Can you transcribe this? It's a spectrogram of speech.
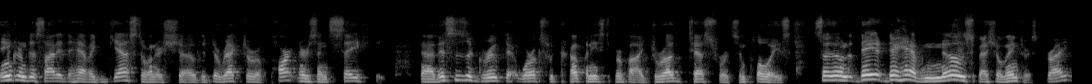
Ingraham decided to have a guest on her show, the director of Partners and Safety. Now, this is a group that works with companies to provide drug tests for its employees. So they, they have no special interest, right?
